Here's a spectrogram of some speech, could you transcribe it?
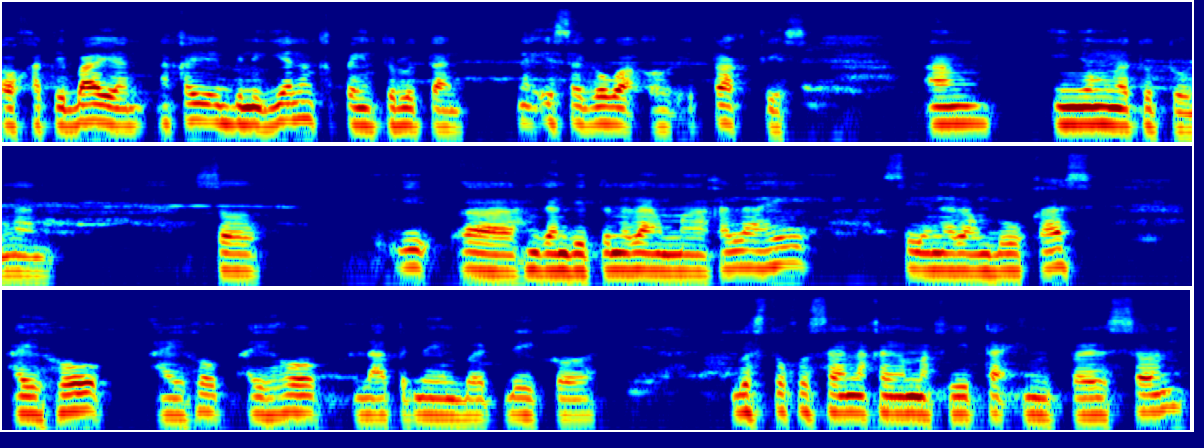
o katibayan na kayo ay binigyan ng kapahintulutan na isagawa or i-practice ang inyong natutunan. So, ah, hanggang dito na lang mga kalahi. See you na lang bukas. I hope, I hope, I hope, lapit na yung birthday ko. Gusto ko sana kayong makita in person.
